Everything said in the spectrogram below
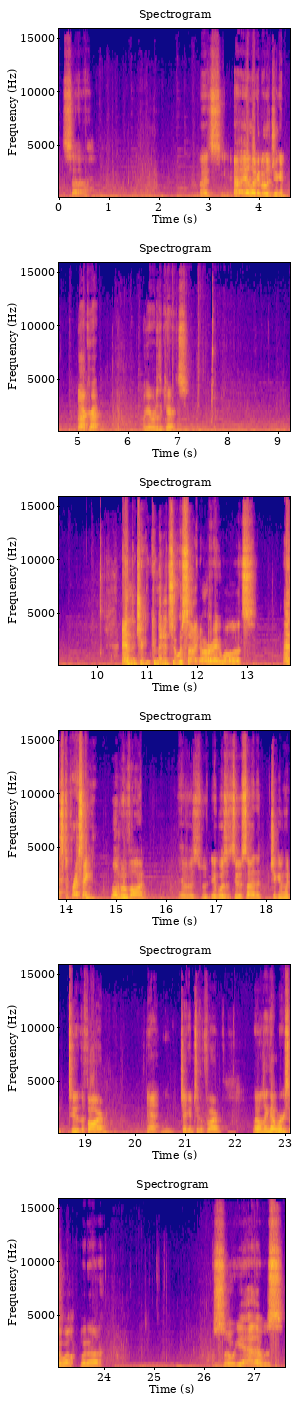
Let's, uh... Let's see. Uh, hey, look, another chicken! Ah, crap. I'll get rid of the carrots. And the chicken committed suicide! Alright, well, that's... That's depressing. we'll move on. It was it was a suicide. The chicken went to the farm. Yeah, chicken to the farm. I don't think that works so well, but uh. So yeah, that was.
